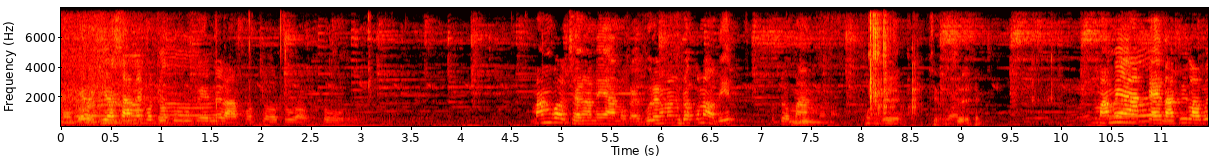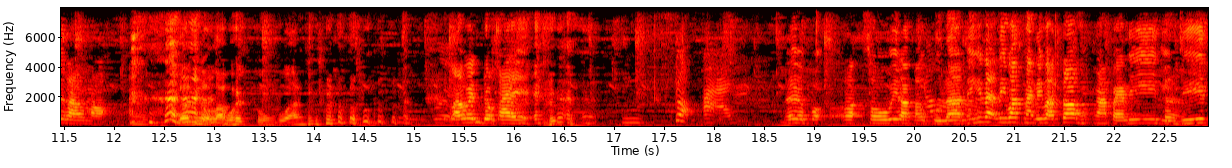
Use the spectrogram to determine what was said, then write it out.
Montore Ya biasane padha turu kene lah padha turu. turu. Mam kok jangane anu kae goreng nang ndok kena, Dit. Padha mam. ngono. mengke. Mame akeh tapi lawe ra ono. Lah ini lawe tumpuan. Lawe ndok kae. Eh kok sowi ra tau dolan. Iki nek liwat nek liwat tok ngapeli didit.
